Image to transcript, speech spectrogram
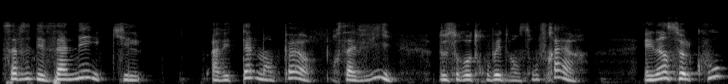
Ça faisait des années qu'il avait tellement peur pour sa vie de se retrouver devant son frère. Et d'un seul coup,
